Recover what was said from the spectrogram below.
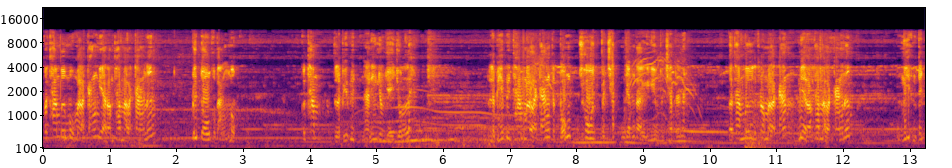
គាត់ថាមើលមុខម៉ាឡកាំងមានអារម្មណ៍ថាម៉ាឡកាំងហ្នឹងដូចដូរកបាំងមុខគាត់ថារបៀបអានេះខ្ញុំនិយាយយល់ណារបៀបដូចថាម៉ាឡកាំងដំបងឈោចប្រឆិតអញ្ចឹងទៅយើងប្រឆិតណាគាត់ថាមើលក្នុងម៉ាឡកាំងមានអារម្មណ៍ថាម៉ាឡកាំងហ្នឹងងាកបន្តិច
